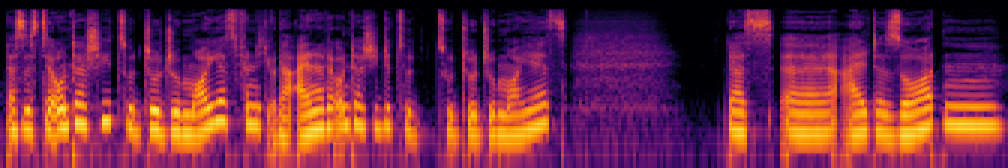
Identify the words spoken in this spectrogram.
Das ist der Unterschied zu Jojo Moyes, finde ich, oder einer der Unterschiede zu, zu Jojo Moyes, dass äh, alte Sorten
